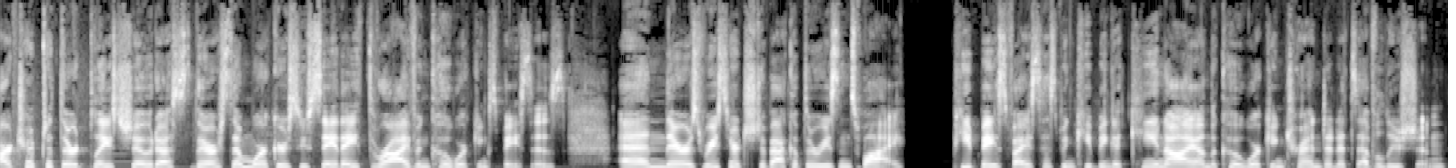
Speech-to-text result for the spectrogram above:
Our trip to third place showed us there are some workers who say they thrive in co working spaces, and there's research to back up the reasons why. Pete Bacevice has been keeping a keen eye on the co working trend and its evolution.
